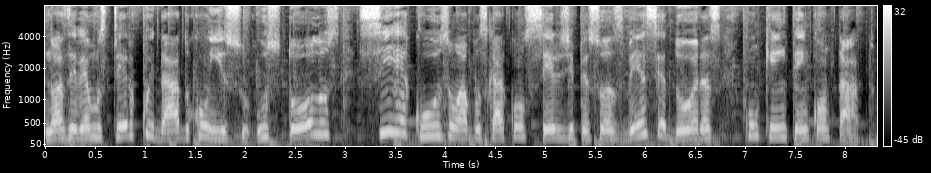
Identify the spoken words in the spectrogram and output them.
nós devemos ter cuidado com isso. Os tolos se recusam a buscar conselhos de pessoas vencedoras com quem tem contato,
